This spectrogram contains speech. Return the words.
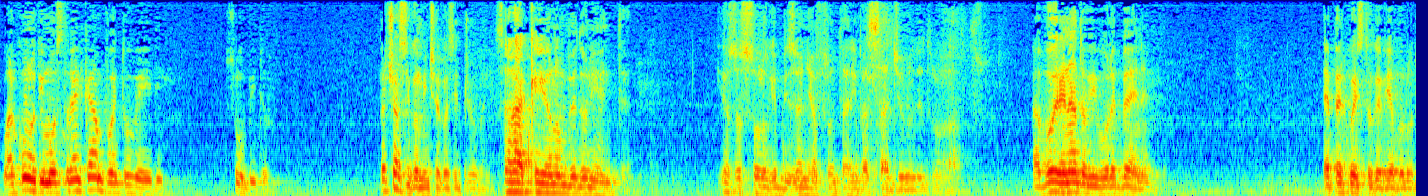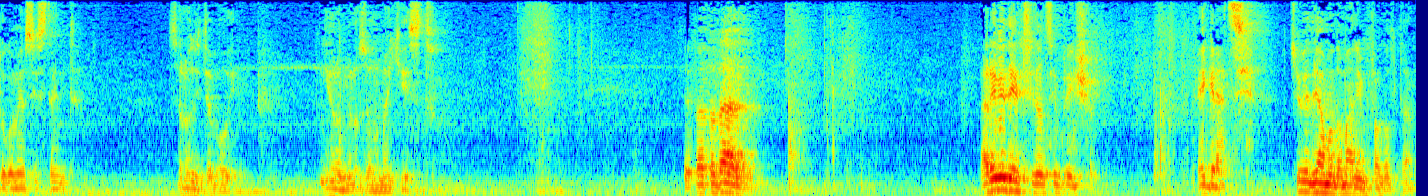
Qualcuno ti mostra il campo e tu vedi. Subito. Perciò si comincia così giovani. Sarà che io non vedo niente. Io so solo che bisogna affrontare i passaggi uno dietro l'altro. A voi Renato vi vuole bene. È per questo che vi ha voluto come assistente. Se lo dite voi. Io non me lo sono mai chiesto. Si è fatto tardi. Arrivederci, Don Simplicio. E grazie. Ci vediamo domani in facoltà.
